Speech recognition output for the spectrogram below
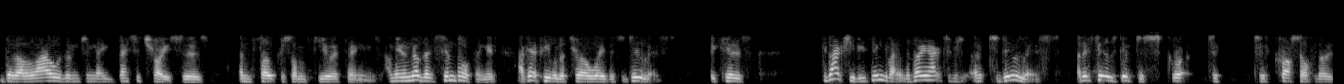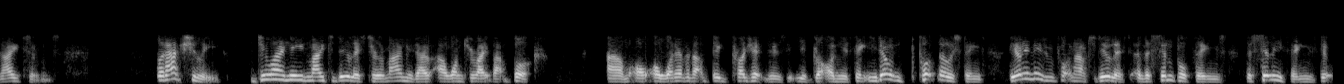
that allow them to make better choices and focus on fewer things. I mean, another simple thing is I get people to throw away the to-do list because because actually, if you think about it, the very active a to-do list, and it feels good to, scr- to to cross off those items, but actually, do I need my to-do list to remind me that I want to write that book? Um, or, or, whatever that big project is that you've got on your thing. You don't put those things. The only things we put on our to-do list are the simple things, the silly things that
